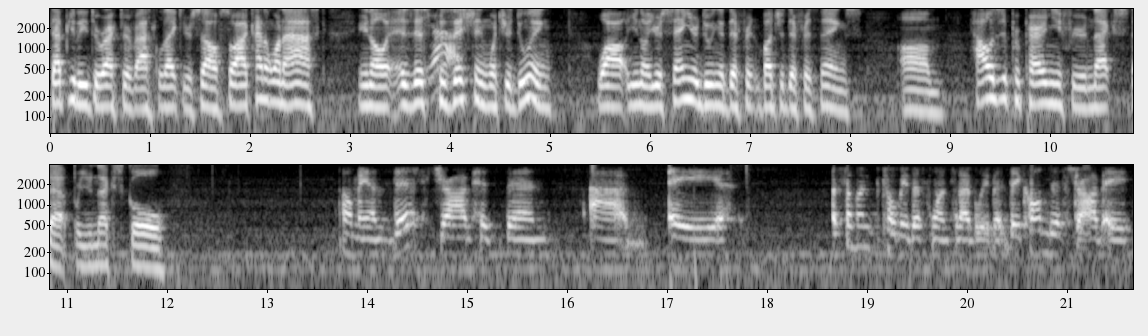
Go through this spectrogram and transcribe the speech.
Deputy Director of Athletic yourself. So I kind of want to ask, you know, is this position what you're doing? While you know you're saying you're doing a different bunch of different things, um, how is it preparing you for your next step or your next goal Oh man, this job has been um, a. Someone told me this once, and I believe it. They called this job a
